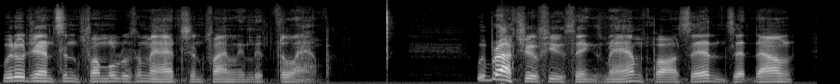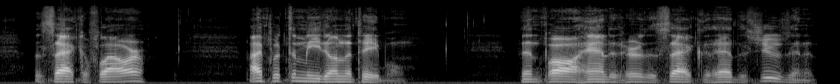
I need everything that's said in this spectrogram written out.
Widow Jensen fumbled with a match and finally lit the lamp. We brought you a few things, ma'am, Pa said, and set down the sack of flour. I put the meat on the table. Then Pa handed her the sack that had the shoes in it.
